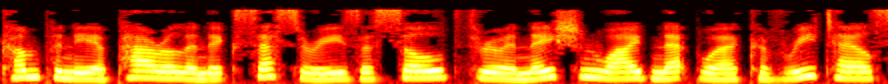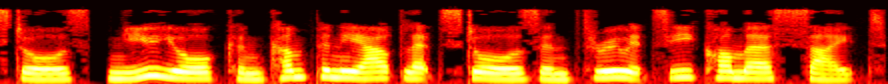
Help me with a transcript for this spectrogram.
Company apparel and accessories are sold through a nationwide network of retail stores, New York Company outlet stores and through its e-commerce site.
